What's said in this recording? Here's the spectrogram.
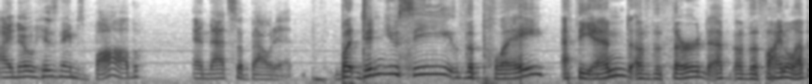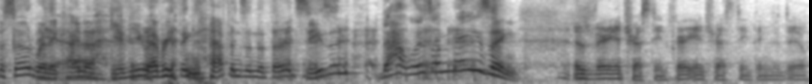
I know his name's Bob, and that's about it. But didn't you see the play at the end of the third ep- of the final episode where they kind of give you everything that happens in the third season? That was amazing. It was very interesting. Very interesting thing to do.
